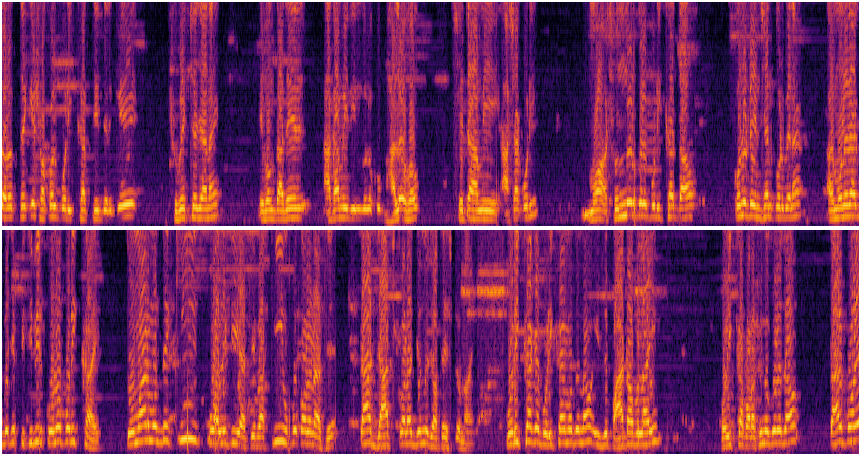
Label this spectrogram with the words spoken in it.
তরফ থেকে সকল পরীক্ষার্থীদেরকে শুভেচ্ছা জানাই এবং তাদের আগামী দিনগুলো খুব ভালো হোক সেটা আমি আশা করি। সুন্দর করে পরীক্ষা দাও। কোনো টেনশন করবে না। আর মনে রাখবে যে পৃথিবীর কোনো পরীক্ষায় তোমার মধ্যে কি কোয়ালিটি আছে বা কি উপকরণ আছে, তা জাজ করার জন্য যথেষ্ট নয়। পরীক্ষাকে পরীক্ষার মতো now is a part of life পরীক্ষা পড়াশুনো করে দাও। তারপরে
